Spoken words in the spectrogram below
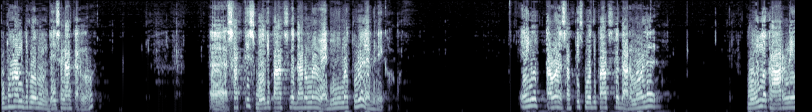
බුදුහාමුදුරුවෝ දේශනා කරනවා සත්‍තිස් බෝධිපාක්ෂික ධර්ම වැඩිම තුල ලැබෙන එකක්. එයිනුත් තව සත්‍තිස් බෝධිපාක්ෂික ධර්මවල මුල්ම කාරණය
